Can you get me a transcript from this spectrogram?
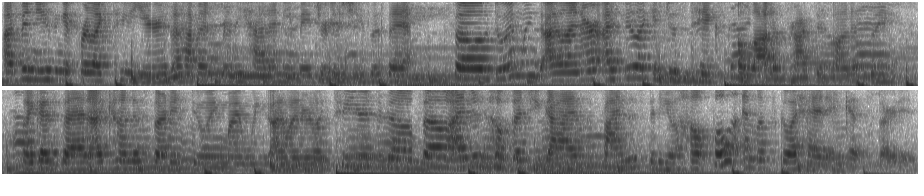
I've been using it for like two years. I haven't really had any major issues with it. So doing winged eyeliner, I feel like it just takes a lot of practice, honestly. Like I said, I kind of started doing my winged eyeliner like two years ago. So I just hope that you guys find this video helpful and let's go ahead and get started.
